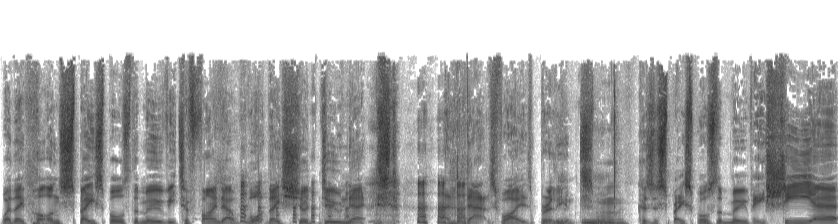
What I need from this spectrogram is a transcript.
where they put on Spaceballs the movie to find out what they should do next, and that's why it's brilliant because of Spaceballs the movie. She. Uh,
